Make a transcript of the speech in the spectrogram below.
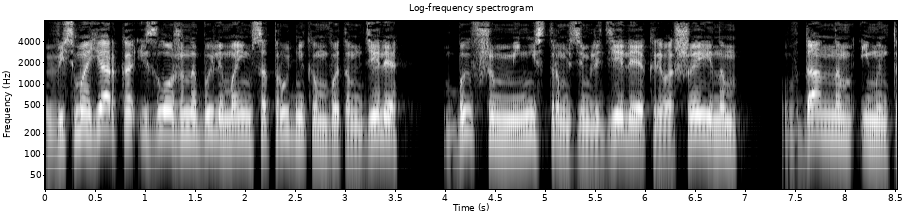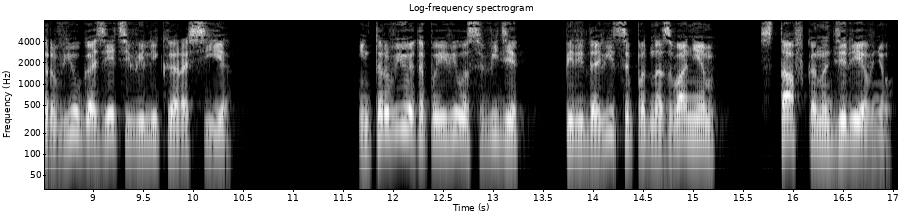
весьма ярко изложены были моим сотрудником в этом деле, бывшим министром земледелия Кривошеиным, в данном им интервью газете «Великая Россия». Интервью это появилось в виде передовицы под названием «Ставка на деревню»,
